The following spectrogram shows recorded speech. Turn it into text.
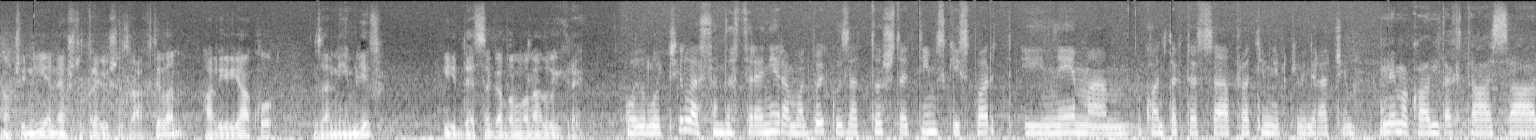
Znači nije nešto previše zahtevan, ali je jako zanimljiv i deca ga vrlo rado igraju. Odlučila sam da treniram odbojku zato što je timski sport i nema kontakta sa protivničkim igračima. Nema kontakta sa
